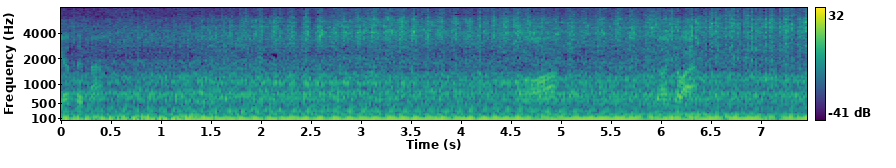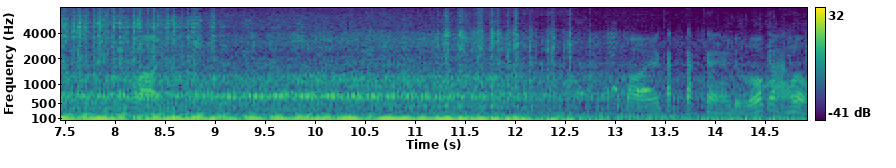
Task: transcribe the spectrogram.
các bạn Đây các bạn rồi cắt cắt ờ, đường lúa kéo hẳn luôn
